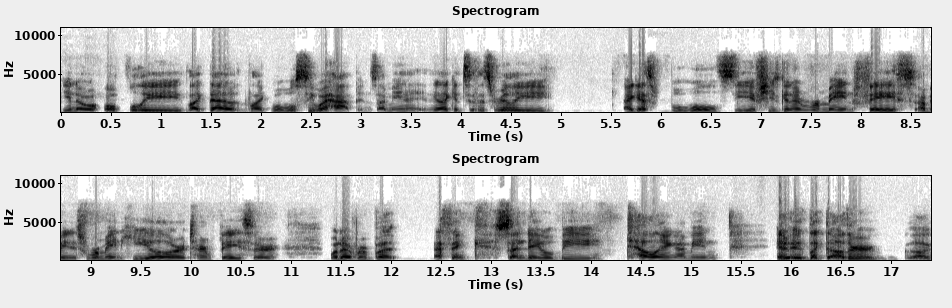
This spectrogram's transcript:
you Mhm. know, hopefully, like that, like well, we'll see what happens. I mean, you like it's it's really. I guess we'll, we'll see if she's gonna remain face. I mean, it's remain heel or turn face or whatever. But I think Sunday will be telling. I mean, it, it, like the other uh,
